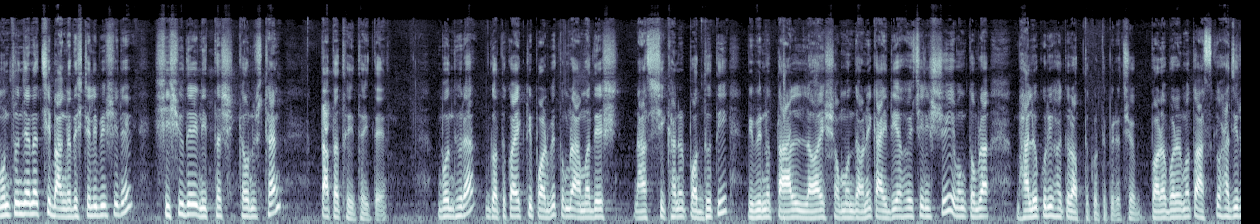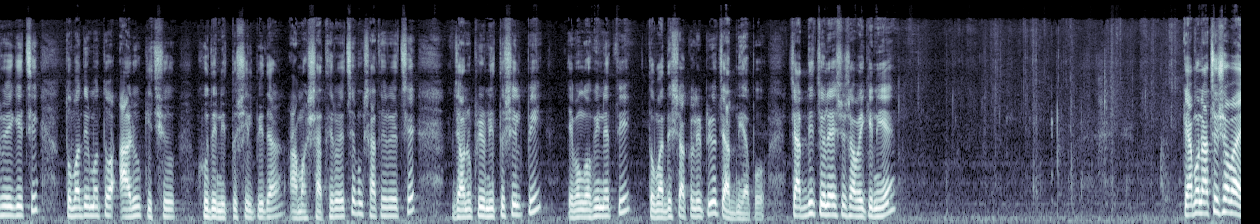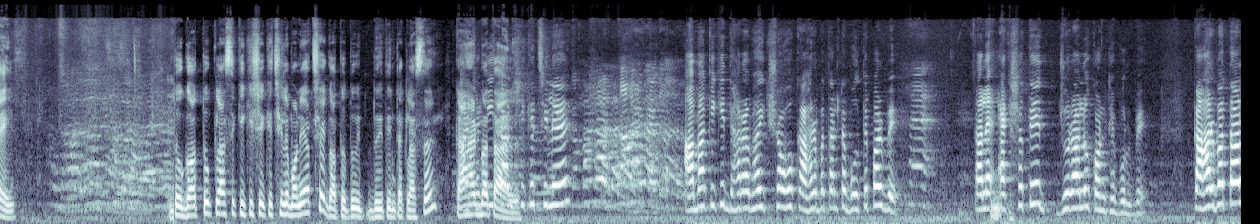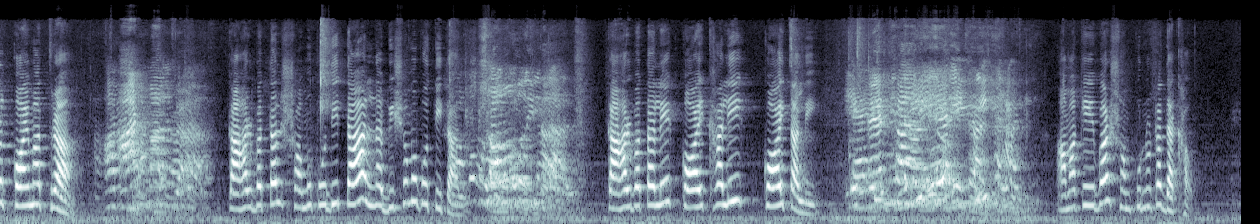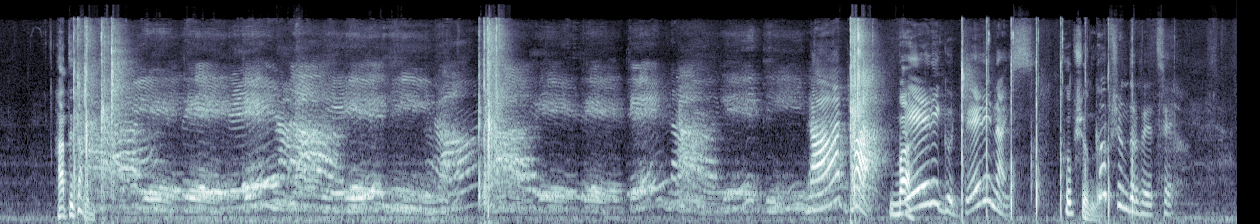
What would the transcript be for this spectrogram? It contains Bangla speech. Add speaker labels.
Speaker 1: আমন্ত্রণ জানাচ্ছি বাংলাদেশ টেলিভিশনের শিশুদের নৃত্য শিক্ষা অনুষ্ঠান তাতা থই থইতে। বন্ধুরা, গত কয়েকটি পর্বে তোমরা আমাদের নাচ শেখানোর পদ্ধতি, বিভিন্ন তাল, লয় সম্বন্ধে অনেক আইডিয়া হয়েছে নিশ্চয়ই, এবং তোমরা ভালো করে হয়তো রপ্ত করতে পেরেছ। বরাবরের মতো আজকেও হাজির হয়ে গেছি। তোমাদের মতো আরও কিছু ক্ষুদে নৃত্যশিল্পীরা আমার সাথে রয়েছে, এবং সাথে রয়েছে জনপ্রিয় নৃত্যশিল্পী এবং অভিনেত্রী তোমাদের সকলের প্রিয় চাঁদনি আপু। চাঁদনি, চলে এসো সবাইকে নিয়ে। কেমন আছো সবাই? তো গত ক্লাসে কি কি শিখেছিলে মনে আছে? গত দুই দুই তিনটা ক্লাসে কাহার
Speaker 2: আচ্ছা,
Speaker 1: বাতাল?
Speaker 2: শিখেছিলে? আমাকে কি ধারাবাহিক সহ কাহার বাতালটা বলতে পারবে? তাহলে একসাথে জোরালো কণ্ঠে বলবে। কাহার বাতাল কয় মাত্রা? কাহার বাতাল সমপদী তাল না বিষমপতি তাল? কাহার বাতালে কয় খালি কয় তালি? আমাকে এবার সম্পূর্ণটা দেখাও।
Speaker 1: হাতে তাল।
Speaker 2: না ধা ভেরি গুড ভেরি নাইস
Speaker 1: খুব সুন্দর।
Speaker 2: খুব সুন্দর হয়েছে।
